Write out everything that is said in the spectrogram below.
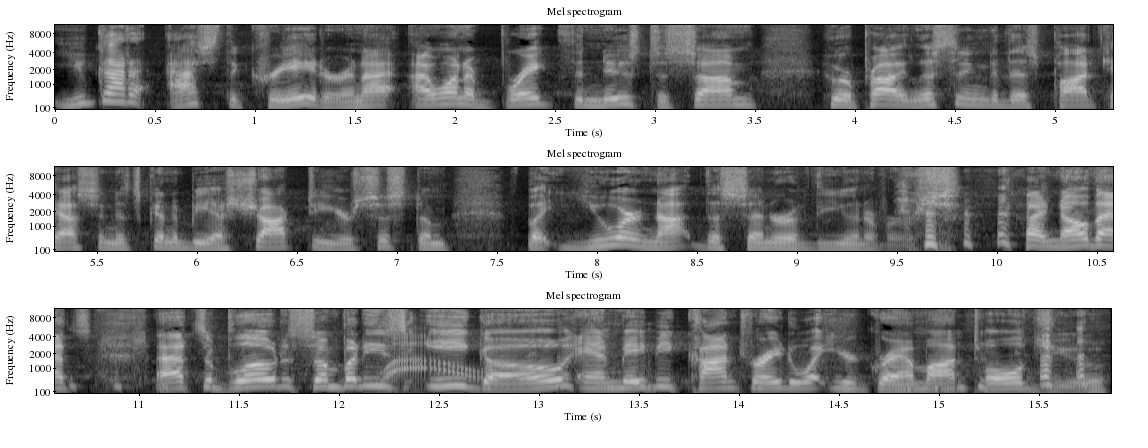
you've got to ask the creator. And I, I want to break the news to some who are probably listening to this podcast and it's going to be a shock to your system, but you are not the center of the universe. I know that's that's a blow to somebody's wow. ego and maybe contrary to what your grandma told you.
